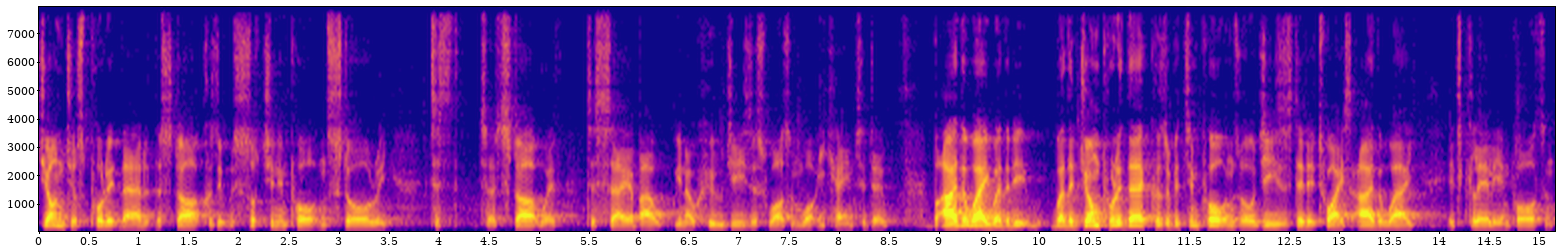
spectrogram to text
John just put it there at the start because it was such an important story to, to start with, to say about you know, who Jesus was and what he came to do. But either way, whether, he, whether John put it there because of its importance or Jesus did it twice, either way, it's clearly important.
